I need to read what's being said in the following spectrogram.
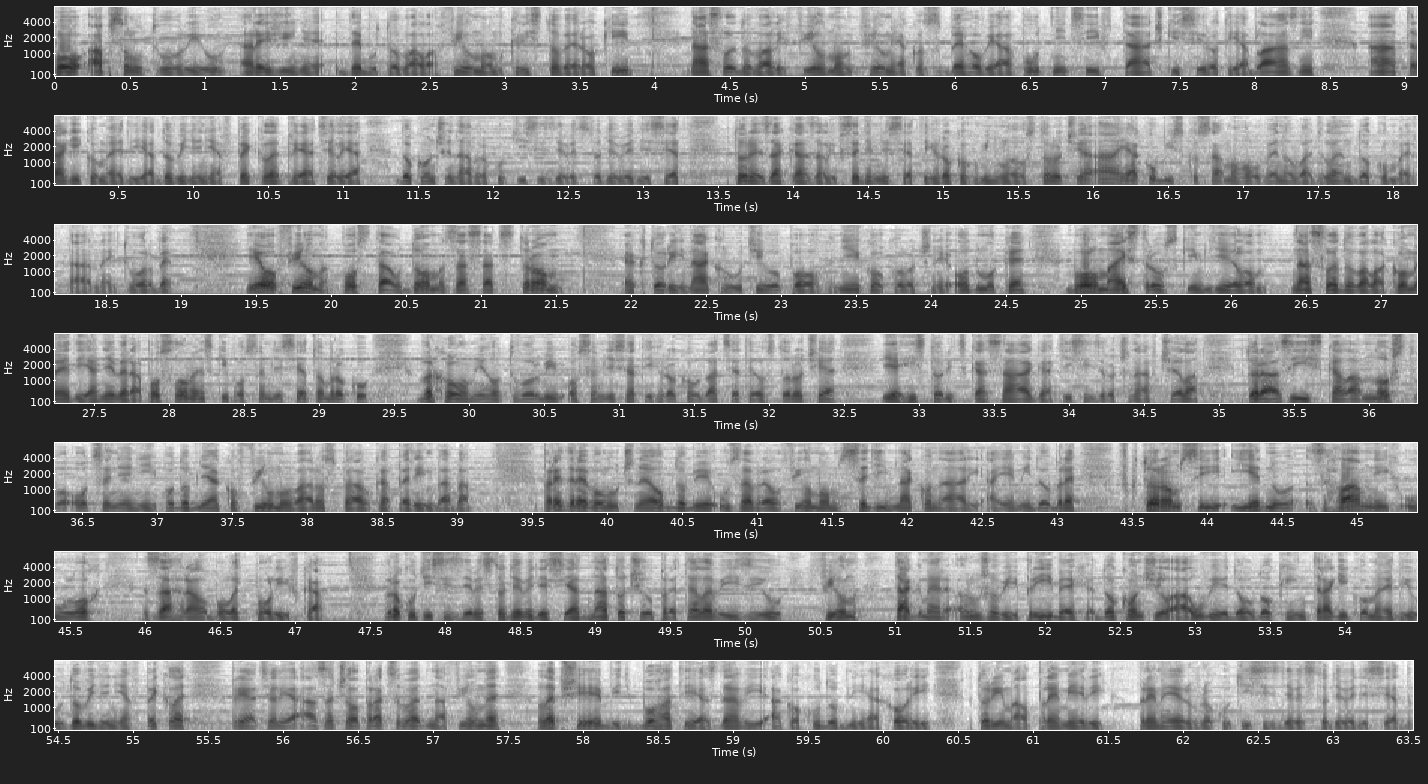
Po absolutóriu režíne debutoval filmom Kristové roky, následovali filmom, filmy ako Zbehovia a pútnici, Vtáčky, siroty a blázni a tragikomédia Dovidenia v pekle priatelia, dokončená v roku 1990, ktoré zakázali v 70. rokoch minulého storočia a Jakubisko sa mohol venovať len dokumentárnej tvorbe. Jeho film Postav dom, zasad strom ktorý nakrútil po niekoľkoročnej odmlke, bol majstrovským dielom. Nasledovala komédia Nevera po slovensky v 80. roku, vrcholom jeho tvorby v 80. rokov 20. storočia je historická sága Tisícročná včela, ktorá získala množstvo ocenení, podobne ako filmová rozprávka Perimbaba. Predrevolučné obdobie uzavrel filmom Sedím na konári a je mi dobre, v ktorom si jednu z hlavných úloh zahral Bolek Polívka. V roku 1990 natočil pre televíziu film Takmer rúžový príbeh, dokončil a uviedol do kín tragikomédiu Dovidenia v pekle, priatelia, a začal pracovať na filme Lepšie je byť bohatý a zdravý ako chudobný a chorý, ktorý mal premiéry, premiéru v roku 1992.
